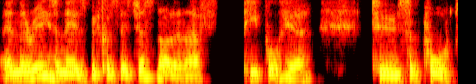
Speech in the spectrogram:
And the reason is because there's just not enough people here to support.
